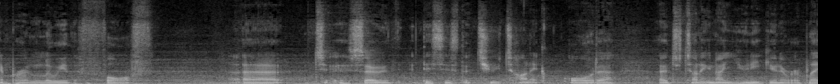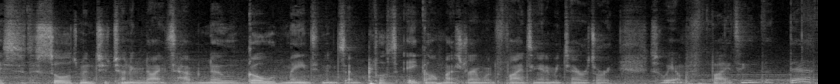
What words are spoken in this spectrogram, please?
Emperor Louis IV. Uh, so th this is the Teutonic Order a Teutonic Knight unique unit replaces the Swordsman Teutonic Knights have no gold maintenance and plus a combat strength when fighting enemy territory. So wait, I'm fighting the death?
